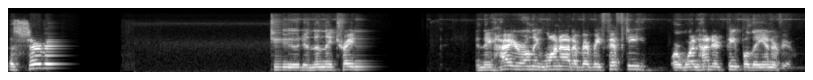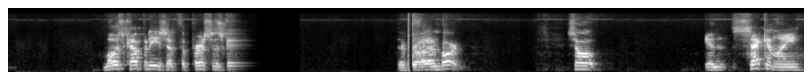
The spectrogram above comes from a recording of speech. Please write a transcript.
The service and then they train and they hire only one out of every 50 or 100 people they interview. Most companies, if the person's good, they're brought on board. So, and secondly,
